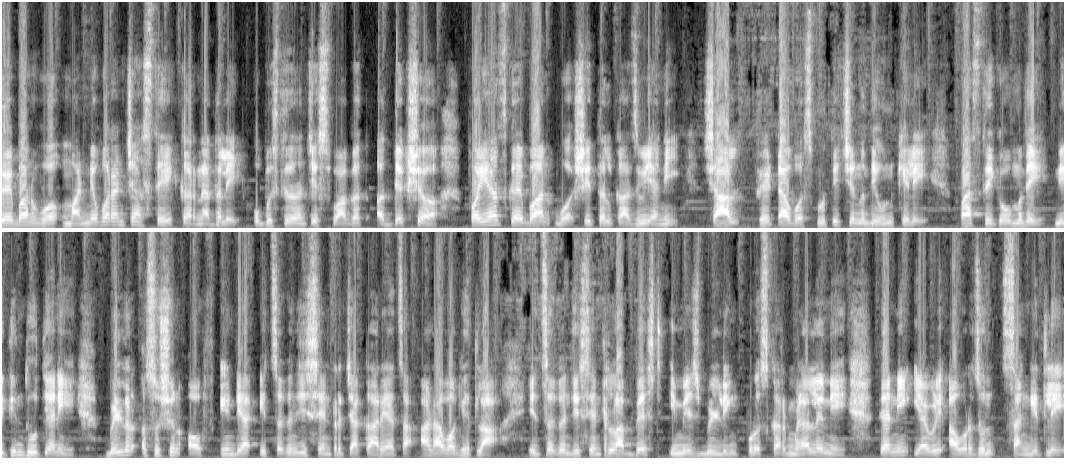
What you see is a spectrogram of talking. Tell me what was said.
गैबान व मान्यवरांच्या हस्ते करण्यात आले. उपस्थितांचे स्वागत अध्यक्ष फयाज गैबान व शीतल काजवी यांनी शाल फेटा व स्मृतिचिन्ह देऊन केले. प्रास्ताविकामध्ये नितीन धूत यांनी builder association of India Ichalkaranji सेंटरच्या कार्याचा आढावा घेतला. इचगंजी सेंटरला बेस्ट इमेज बिल्डिंग पुरस्कार मिळाल्याने त्यांनी यावेळी आवर्जून सांगितले.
